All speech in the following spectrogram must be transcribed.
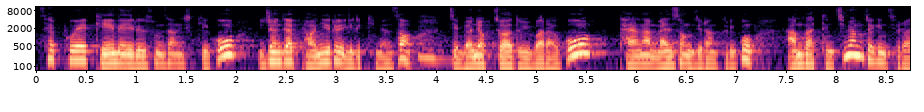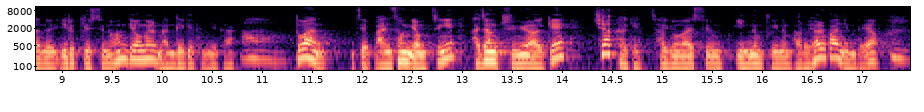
세포의 DNA를 손상시키고 유전자 변이를 일으키면서 이제 면역 저하도 유발하고 다양한 만성 질환 그리고 암 같은 치명적인 질환을 일으킬 수 있는 환경을 만들게 됩니다. 아. 또한 이제 만성 염증이 가장 중요하게 취약하게 작용할 수 있는 부위는 바로 혈관인데요. 음.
